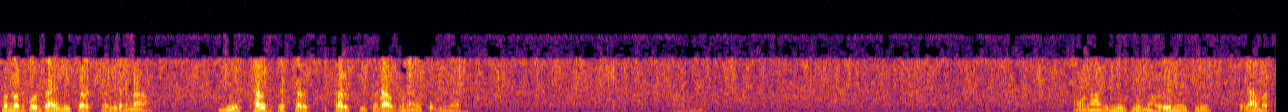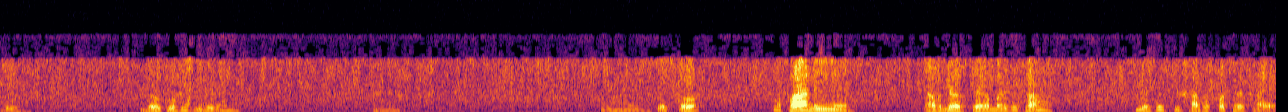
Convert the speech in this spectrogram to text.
سنت کو دائمی ترک کر لینا، یہ فرق کے ترک کی طرح بنائی کبھی ہے۔ اور آدمی کی محرومی کی علامت بھی ہے۔ بیوقوفی کی بھی ہاں، اس کو وفا نہیں ہے۔ اپنے اس پیغمبر کے ساتھ جس اس کی خاطر پتھر کھائے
